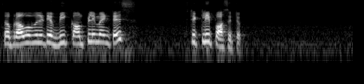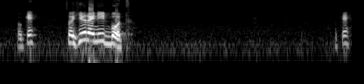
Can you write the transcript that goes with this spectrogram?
So, probability of B complement is strictly positive. Okay. So, here I need both okay.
